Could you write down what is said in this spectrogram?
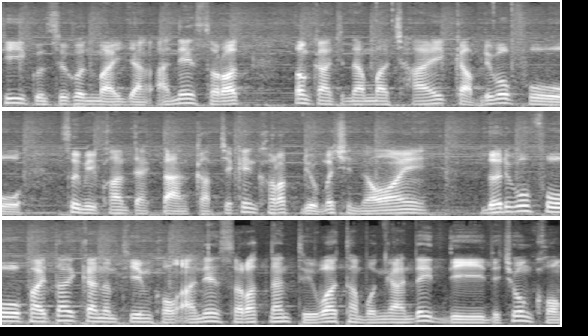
ที่กุนซือคนใหม่อย่างอาเนสรอตต้องการจะนำมาใช้กับลิเวอร์พูลซึ่งมีความแตกต่างกับเจเกนครอปอยู่ไม่ใช่น้อย โดยลิเวอร์พูลภายใต้การนำทีมของอาเนสรอตนั้นถือว่าทำผลงานได้ดีในช่วงของ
